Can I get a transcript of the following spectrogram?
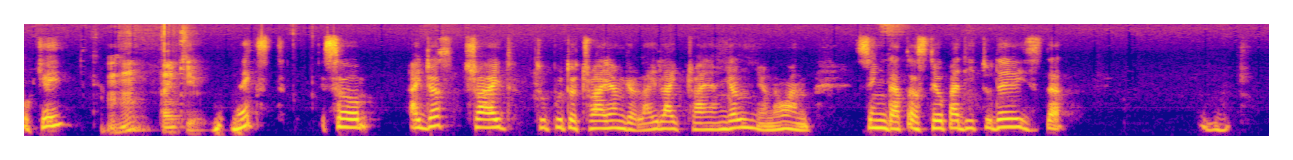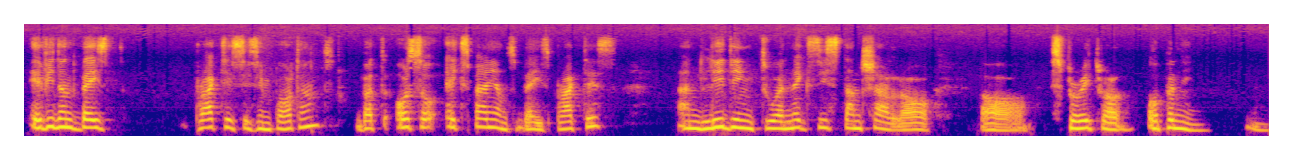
Okay. hmm Thank you. Next. So I just tried to put a triangle. I like triangle, you know, and saying that osteopathy today is that evidence-based practice is important, but also experience-based practice and leading to an existential or, or spiritual opening. You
